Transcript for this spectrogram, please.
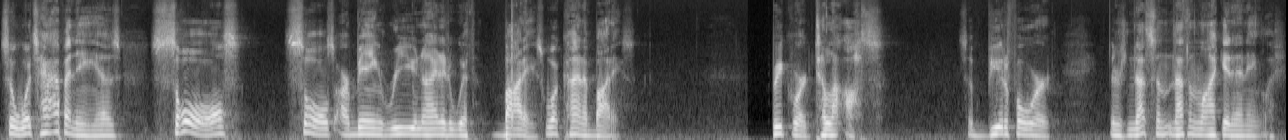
So what's happening is souls, souls are being reunited with bodies. What kind of bodies? Greek word, teleos. It's a beautiful word. There's nothing, nothing like it in English.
